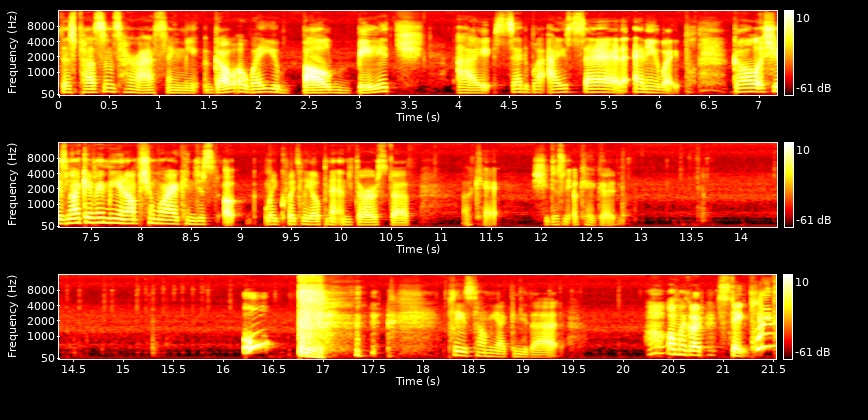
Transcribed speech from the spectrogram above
This person's harassing me. Go away, you bald bitch. I said what I said. Anyway, girl, she's not giving me an option where I can just, uh, like, quickly open it and throw stuff. Okay. She doesn't. Okay, good. Oh! Please tell me I can do that. Oh my god, stay. Please,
